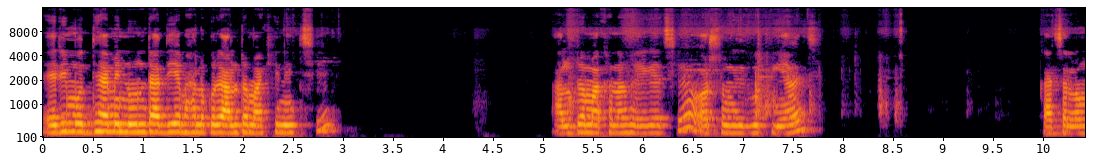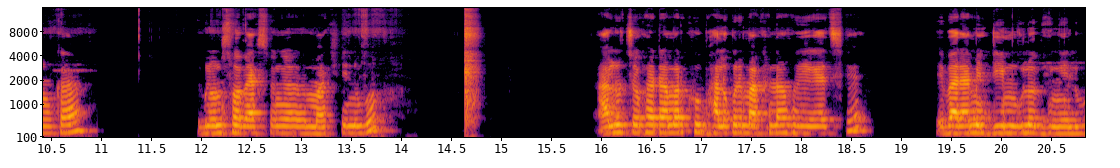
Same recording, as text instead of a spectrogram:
এরই মধ্যে আমি নুনটা দিয়ে ভালো করে আলুটা মাখিয়ে নিচ্ছি। আলুটা মাখানো হয়ে গেছে। ওর সঙ্গে দেবো পেঁয়াজ, কাঁচা লঙ্কা, এগুলো সব একসঙ্গে মাখিয়ে নেব। আলুর চোখাটা আমার খুব ভালো করে মাখানো হয়ে গেছে। এবার আমি ডিমগুলো ভেঙে নেব।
